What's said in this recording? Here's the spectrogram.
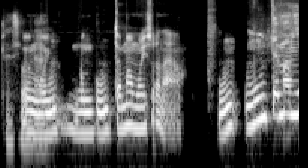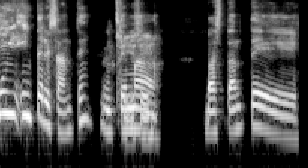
Casi muy, un, tema muy sonado. Un, un, tema muy interesante, un tema bastante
